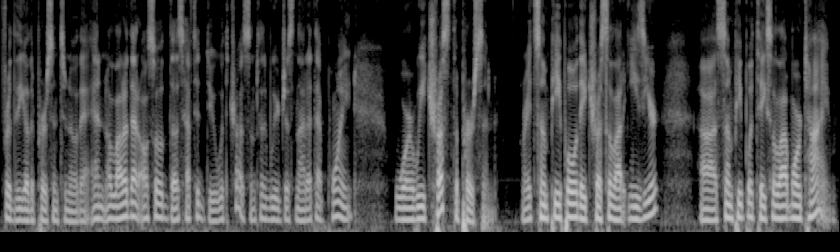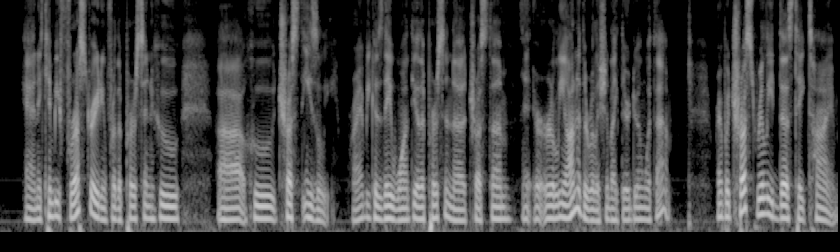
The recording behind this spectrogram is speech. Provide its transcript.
for the other person to know that. And a lot of that also does have to do with trust. Sometimes we're just not at that point where we trust the person, right? Some people they trust a lot easier. Uh, some people it takes a lot more time and it can be frustrating for the person who uh, who trusts easily, right? Because they want the other person to trust them early on in the relationship, like they're doing with them, right? But trust really does take time.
